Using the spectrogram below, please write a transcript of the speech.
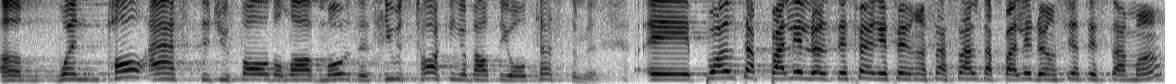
Um, when Paul asked, Did you follow the law of Moses? he was talking about the Old Testament. Et Paul t'a parlé, il t'a fait référence à ça, il t'a parlé de l'Ancien Testament.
